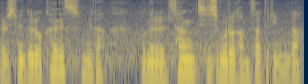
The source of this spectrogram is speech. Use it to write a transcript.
열심히 노력하겠습니다. 오늘 상 진심으로 감사드립니다.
